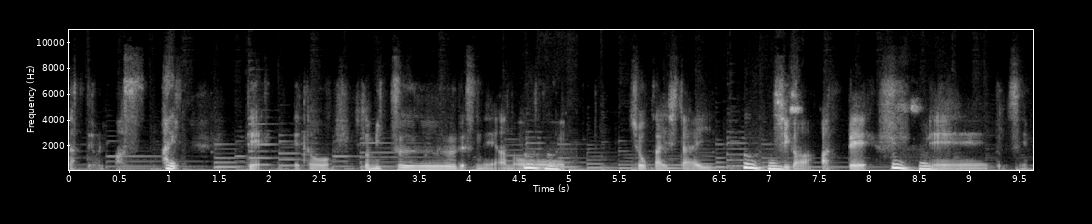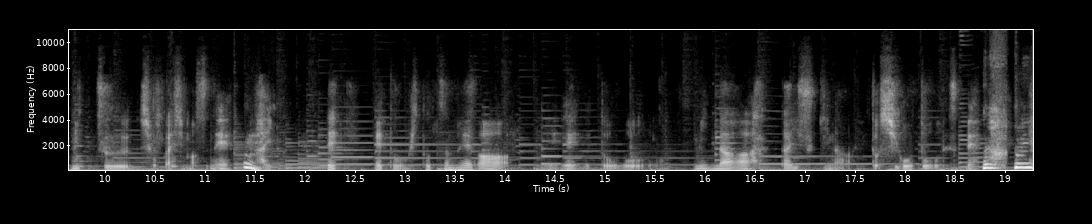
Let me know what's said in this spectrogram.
なっております。はい。で、えっと、ちょっと3つですね、あの、うんうん紹介したい詩があって、うんうんえっとですね、3つ紹介しますね。うんはい。で、えっと、1つ目が、えっと、みんな大好きな、えっと、仕事ですね。で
